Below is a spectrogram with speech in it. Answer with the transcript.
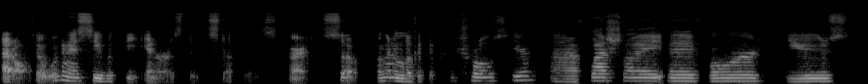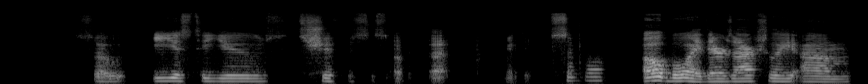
at all. So we're going to see what the interesting stuff is. Alright, so I'm going to look at the controls here. Uh, flashlight, okay, forward, use. So E is to use, shift is up that. Make it simple. Oh boy, there's actually, um,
